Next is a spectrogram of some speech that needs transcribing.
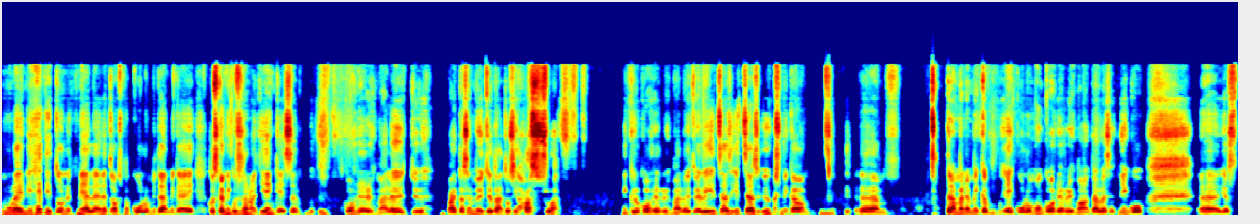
mulle ei heti tule nyt mieleen, että onko mä kuullut mitään, mikä ei, koska niin kuin sä sanoit, Jenkeissä kohderyhmää löytyy, vaikka sä myyt jotain tosi hassua, niin kyllä kohderyhmää löytyy. Eli itse asiassa, itse asiassa yksi, mikä on ähm, tämmöinen, mikä ei kuulu mun kohderyhmään, on tällaiset, niin kuin, äh, jos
